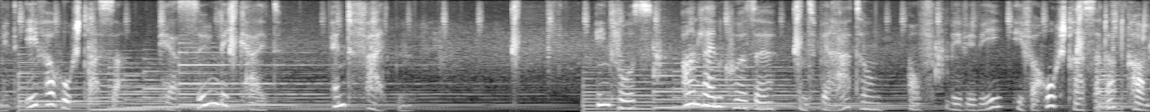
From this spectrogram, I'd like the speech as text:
Mit Eva Hochstrasser. Persönlichkeit entfalten. Infos, Online-Kurse und Beratung auf www.evahochstrasser.com.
